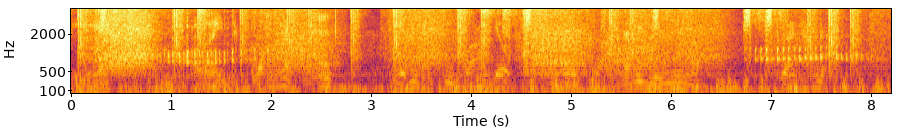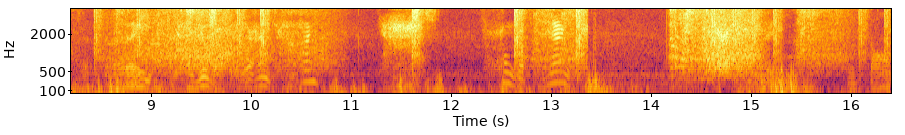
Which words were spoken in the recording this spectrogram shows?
ดีอะไรจะกว้างนะเดี๋ยวที่ฉันกินกว่าเยอะฉันเลยเฉยแล้วไม่ยิงนี่หรอกเพื่อนฉันเนี่ยเฮ้ยอย่า ยุ่งกับเพื่อนฉันช้าช่องกับแห้งเฮ้ยไม่ต้อง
